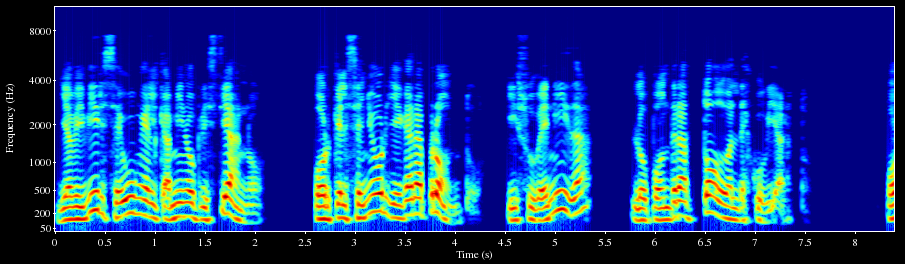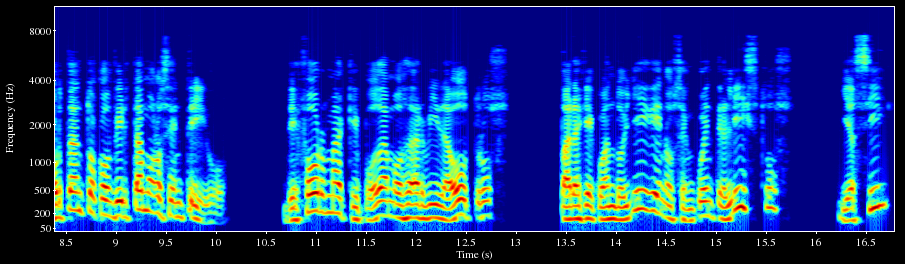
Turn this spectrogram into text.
y a vivir según el camino cristiano, porque el Señor llegará pronto y su venida lo pondrá todo al descubierto. Por tanto, convirtámonos en trigo, de forma que podamos dar vida a otros, para que cuando llegue nos encuentre listos y así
